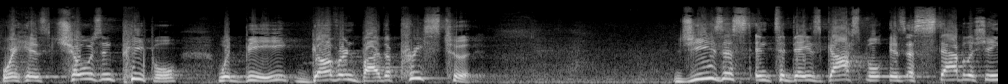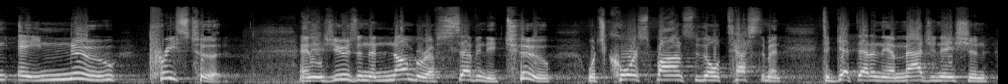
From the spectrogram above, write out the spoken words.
where his chosen people would be governed by the priesthood. Jesus in today's gospel is establishing a new priesthood. And he's using the number of 72, which corresponds to the Old Testament, to get that in the imagination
